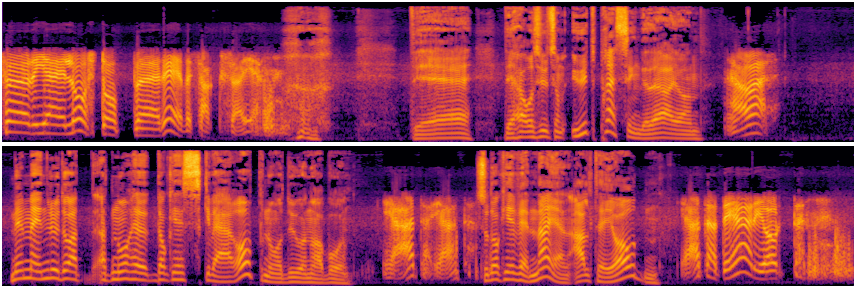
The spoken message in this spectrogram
før jeg låste opp eh, revesaksa igjen. Det, det høres ut som utpressing, det der, Jan. Ja vel. Men mener du da at, at nå har dere skværa opp nå, du og naboen? Ja da, ja da. Så dere er venner igjen? Alt er i orden? Ja da, det er i orden.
